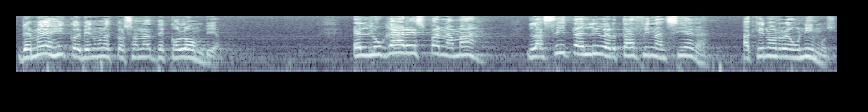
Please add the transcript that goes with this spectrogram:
de México y vienen unas personas de Colombia. El lugar es Panamá, la cita es libertad financiera, aquí nos reunimos.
